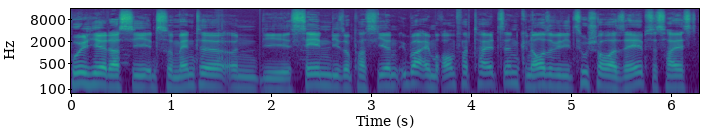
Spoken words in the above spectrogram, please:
cool hier, dass die Instrumente und die Szenen, die so passieren, überall im Raum verteilt sind, genauso wie die Zuschauer selbst. Das heißt,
